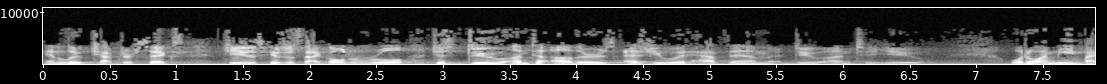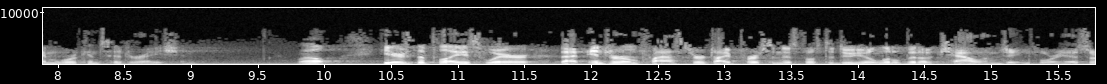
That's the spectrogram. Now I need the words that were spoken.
In Luke chapter 6, Jesus gives us that golden rule just do unto others as you would have them do unto you. What do I mean by more consideration? Well, here's the place where that interim pastor type person is supposed to do you a little bit of challenging for you. So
